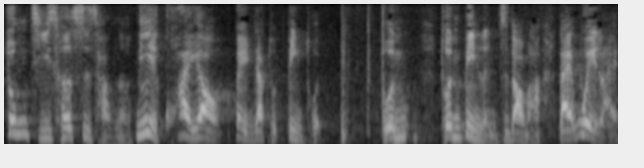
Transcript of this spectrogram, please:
中级车市场呢？你也快要被人家吞并吞吞吞并了，你知道吗？来，未来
